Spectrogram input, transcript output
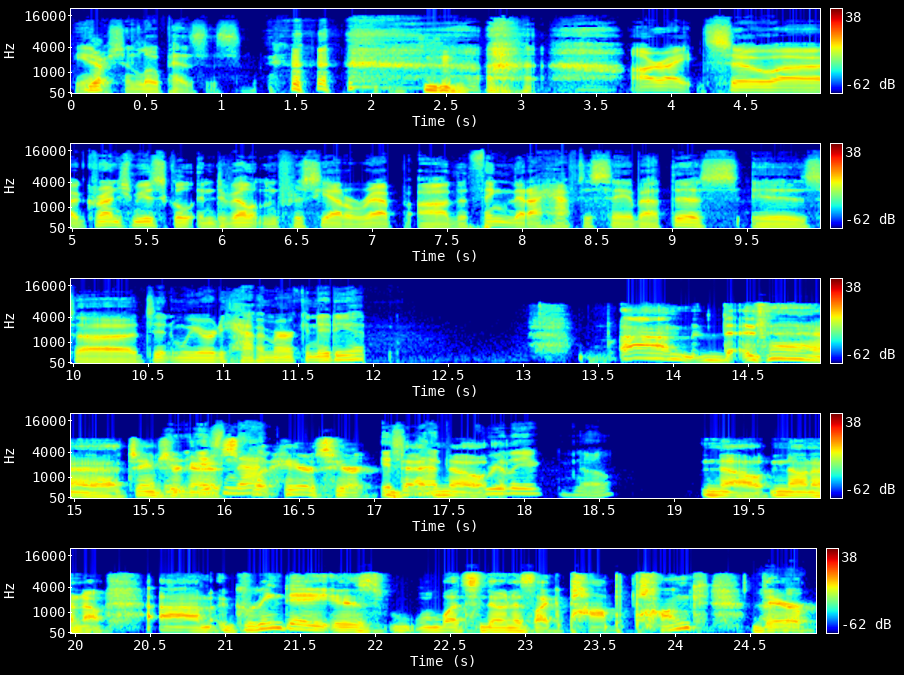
the Anderson yep. Lopez's. All right, so uh, grunge musical in development for Seattle Rep. Uh, the thing that I have to say about this is, uh, didn't we already have American Idiot? Um, uh, James, you're going to split that, hairs here. Is that, that no, really no. No, no, no, no. Um, Green Day is what's known as like pop punk. They're uh-huh.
